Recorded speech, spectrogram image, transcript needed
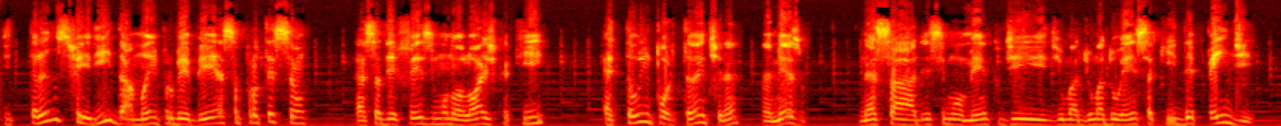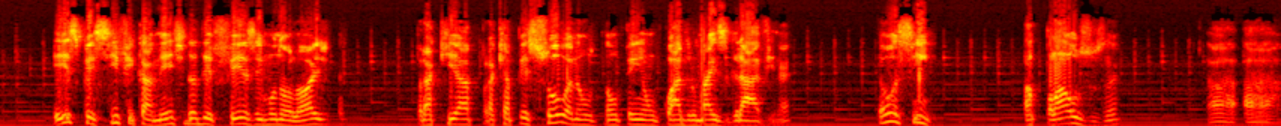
de transferir da mãe para o bebê essa proteção, essa defesa imunológica que é tão importante, né? Não é mesmo? Nessa, nesse momento de, de, uma, de uma doença que depende especificamente da defesa imunológica para que, a, que a pessoa não, não tenha um quadro mais grave, né? Então, assim, aplausos, né? A, a,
